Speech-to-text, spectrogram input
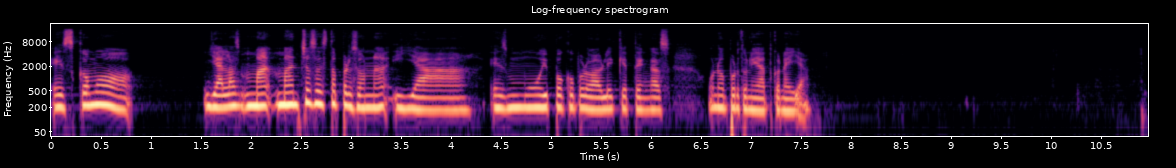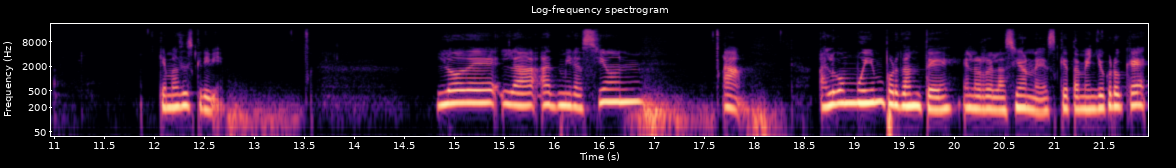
es como ya las manchas a esta persona y ya es muy poco probable que tengas una oportunidad con ella. ¿Qué más escribí? Lo de la admiración. Ah, algo muy importante en las relaciones, que también yo creo que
